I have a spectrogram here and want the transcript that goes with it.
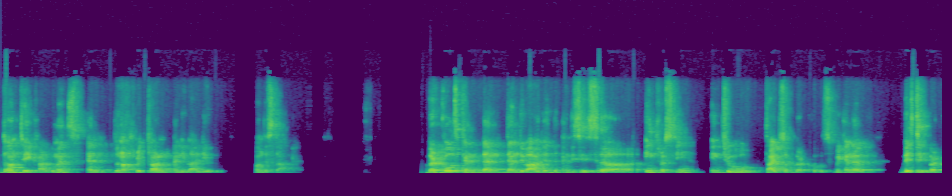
don't take arguments and do not return any value on the stack. Bare can then, then divided, and this is uh, interesting, in two types of bare. We can have basic bare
